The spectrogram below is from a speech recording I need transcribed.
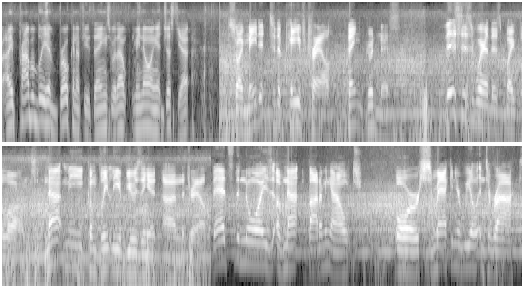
I probably have broken a few things without me knowing it just yet. So I made it to the paved trail. Thank goodness. This is where this bike belongs. Not me completely abusing it on the trail. That's the noise of not bottoming out or smacking your wheel into rocks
